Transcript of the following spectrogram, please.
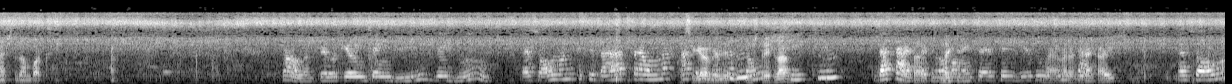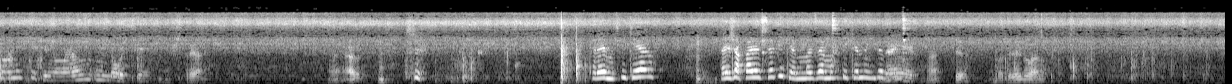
mestre do unboxing? Paula, pelo que eu entendi, Zezinho é só o nome que se dá para uma Conseguiu apresentação os três lados? chique da taça, Tá, que daqui. normalmente é servido Vai, em agora taças. É só um nome chique, não é um, um doce. Vamos estrear. Vai, abre. Cara, é muito pequeno. Ele já parece ser pequeno, mas é mais pequeno ainda. bem. Ganhei. Vai, tira. Bota ele aí do lado.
